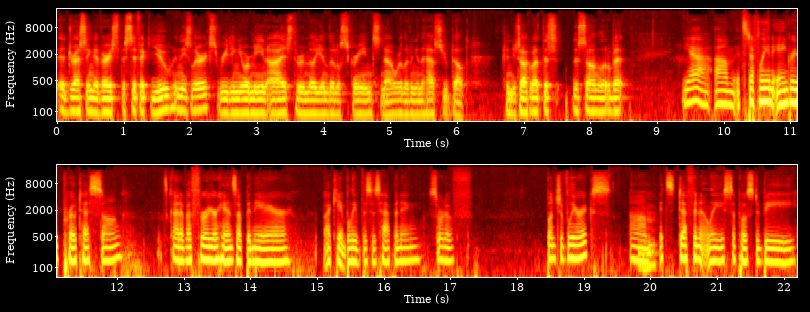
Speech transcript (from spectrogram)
addressing a very specific you in these lyrics, reading your mean eyes through a million little screens. Now we're living in the house you built. Can you talk about this this song a little bit? Yeah, um, it's definitely an angry protest song. It's kind of a throw your hands up in the air. I can't believe this is happening sort of bunch of lyrics. Um, Mhm. It's definitely supposed to be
